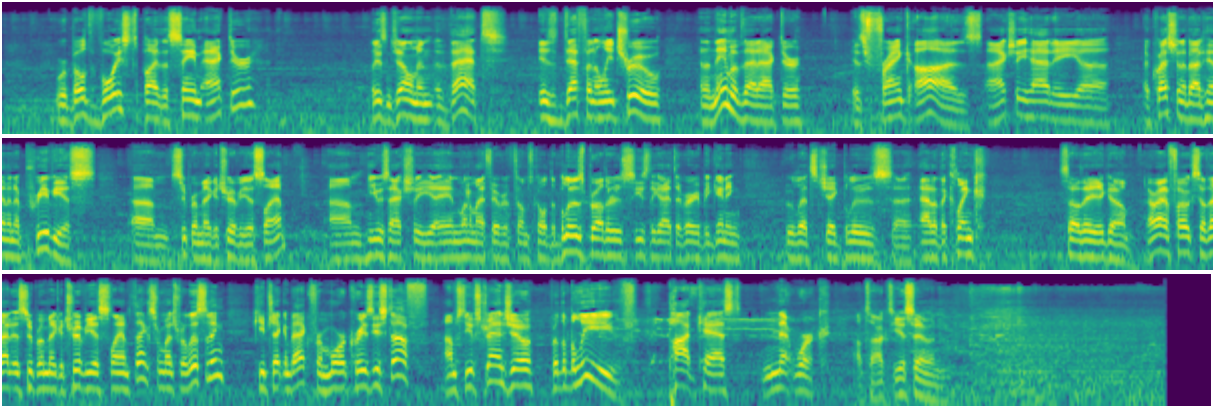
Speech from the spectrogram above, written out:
were both voiced by the same actor. Ladies and gentlemen, that is definitely true. And the name of that actor is Frank Oz. I actually had a, uh, a question about him in a previous um, Super Mega Trivia Slam. Um, he was actually in one of my favorite films called The Blues Brothers. He's the guy at the very beginning who lets Jake Blues uh, out of the clink. So there you go. All right, folks. So that is Super Mega Trivia Slam. Thanks so much for listening. Keep checking back for more crazy stuff. I'm Steve Strangio for the Bleav Podcast Network. I'll talk to you soon.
